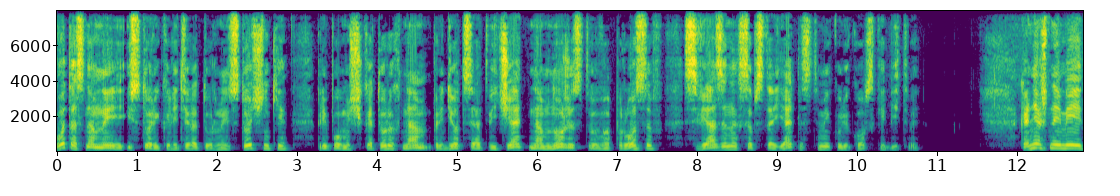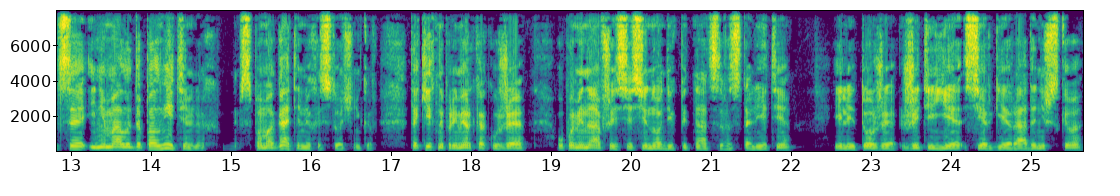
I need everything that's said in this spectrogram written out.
Вот основные историко-литературные источники, при помощи которых нам придется отвечать на множество вопросов, связанных с обстоятельствами Куликовской битвы. Конечно, имеется и немало дополнительных, вспомогательных источников, таких, например, как уже упоминавшийся синодик 15 столетия, или тоже «Житие Сергия Радонежского»,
